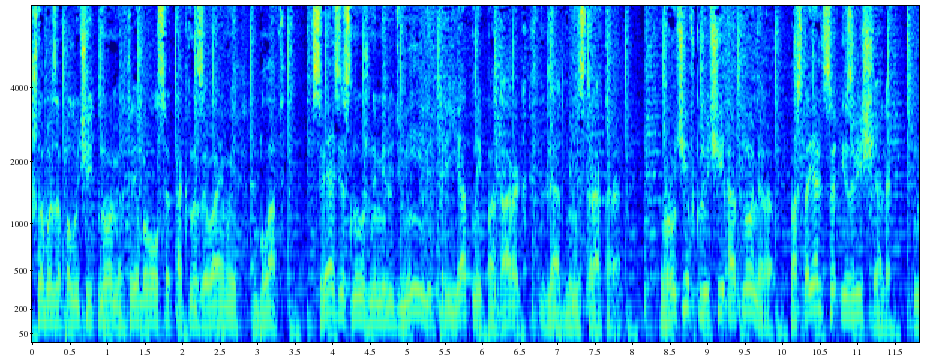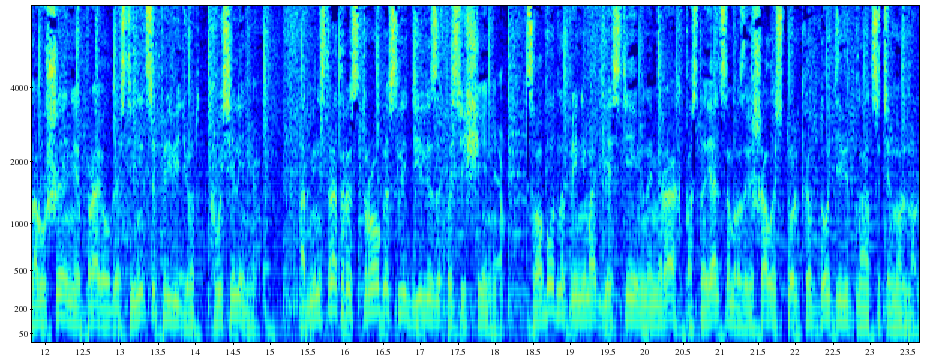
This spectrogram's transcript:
Чтобы заполучить номер, требовался так называемый «блат» – связи с нужными людьми или приятный подарок для администратора. Вручив ключи от номера, постояльца извещали – нарушение правил гостиницы приведет к выселению – Администраторы строго следили за посещением. Свободно принимать гостей в номерах постояльцам разрешалось только до 19.00.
